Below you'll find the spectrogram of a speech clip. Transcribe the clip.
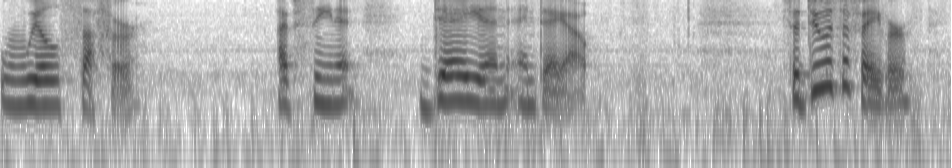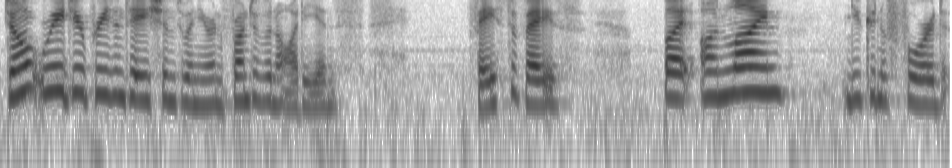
will suffer. I've seen it day in and day out. So do us a favor, don't read your presentations when you're in front of an audience, face to face, but online you can afford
